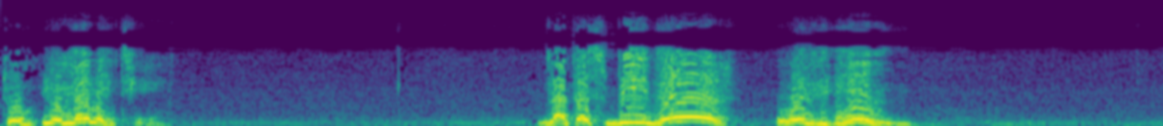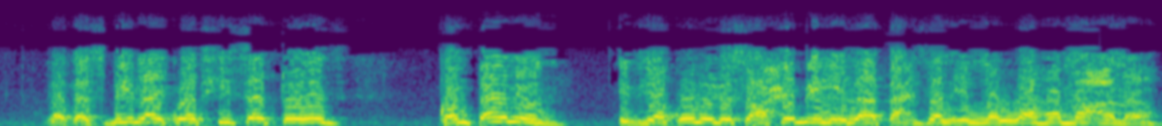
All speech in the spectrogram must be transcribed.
to humanity. Let us be there with him. Let us be like what he said to his companion إذ يقول لصاحبه لا تحزن إن الله معنا.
